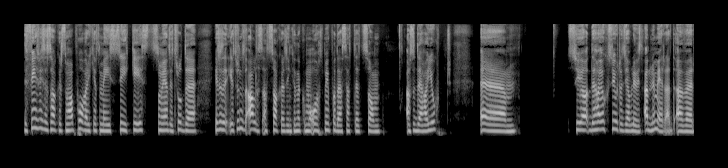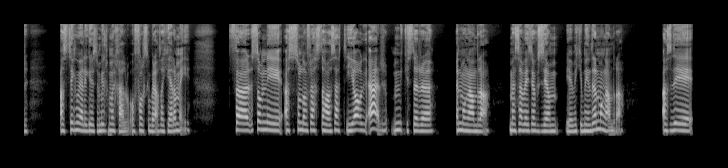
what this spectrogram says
Det finns vissa saker som har påverkat mig psykiskt som jag inte trodde... Jag trodde, jag trodde inte alls att saker och ting kunde komma åt mig på det sättet som alltså det har gjort. Um, så jag, det har också gjort att jag har blivit ännu mer rädd över... Alltså, tänk om jag lägger ut en bild på mig själv och folk ska börja attackera mig. För som, ni, alltså som de flesta har sett, jag är mycket större än många andra. Men sen vet jag också att jag, jag är mycket mindre än många andra. Alltså det,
